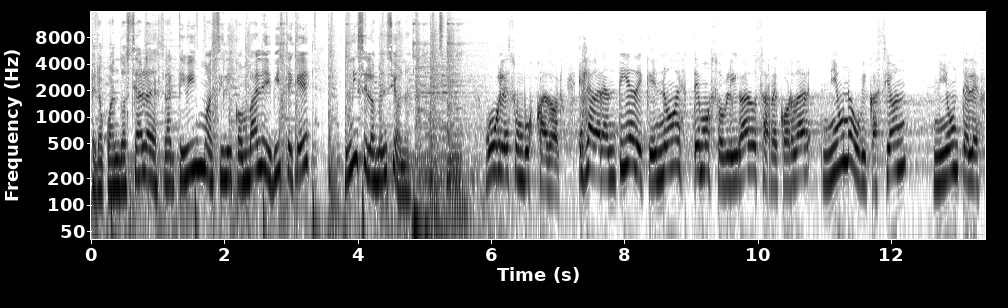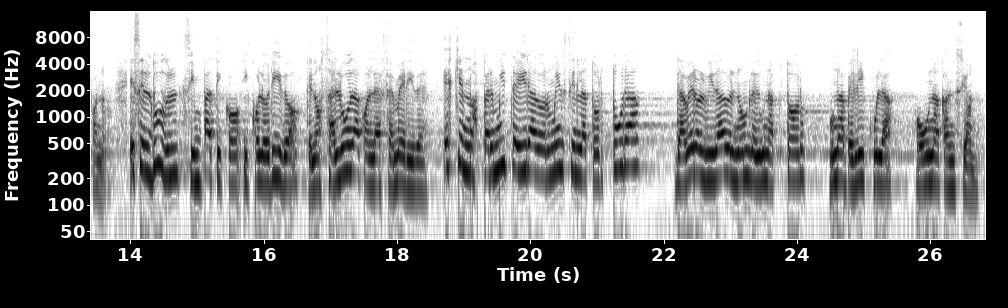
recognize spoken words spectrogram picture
Pero cuando se habla de extractivismo a Silicon Valley, viste que ni se los menciona. Google es un buscador. Es la garantía de que no estemos obligados a recordar ni una ubicación ni un teléfono. Es el doodle simpático y colorido que nos saluda con la efeméride. Es quien nos permite ir a dormir sin la tortura de haber olvidado el nombre de un actor, una película o una canción.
